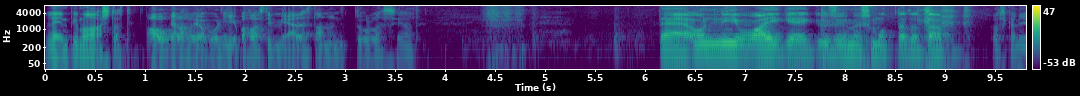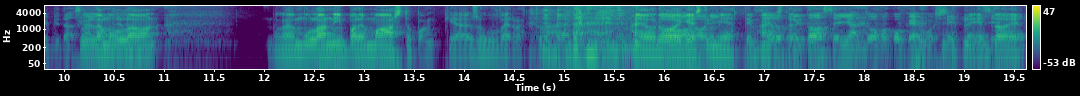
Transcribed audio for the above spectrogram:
lempimaastot? Paukella oli joku niin vahvasti mielessä, anna nyt tulla sieltä. Tämä on niin vaikea kysymys, mutta tota, koska niin pitää Kyllä sanoa. mulla on, no, mulla on niin paljon maastopankkia jo suhun verrattuna, että, että mä joudun no, oikeasti niin. miettimään Sieltä tuli taas se jäätuoma kokemus sitten niin toi,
